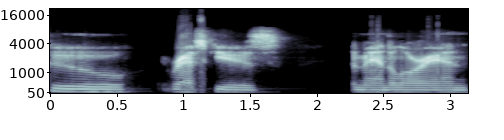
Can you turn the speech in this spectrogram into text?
who rescues the Mandalorian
